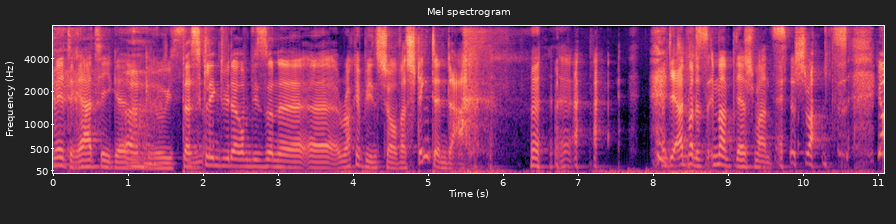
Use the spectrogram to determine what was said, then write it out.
mit rattigen Grüßen. Das klingt wiederum wie so eine äh, Rocket Beans Show. Was stinkt denn da? Und die Antwort ist immer der Schwanz. Der Schwanz. Ja,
